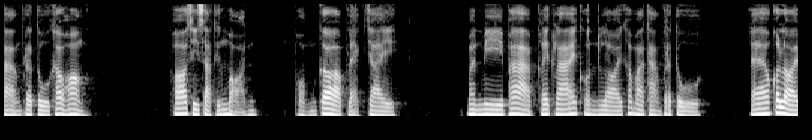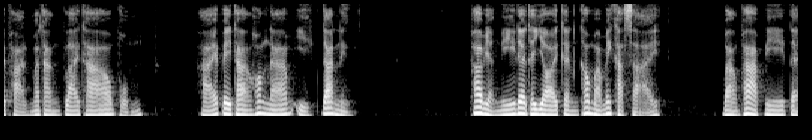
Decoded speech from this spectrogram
ทางประตูเข้าห้อง พอศีรษะถึงหมอน ผมก็แปลกใจ มันมีภาพคล้ายๆ คนลอยเข้ามาทางประตู แล้วก็ลอยผ่านมาทางปลายเท้าผม หายไปทางห้องน้ำอีกด้านหนึ่ง ภาพอย่างนี้ได้ทยอยกันเข้ามาไม่ขาดสาย บางภาพมีแต่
